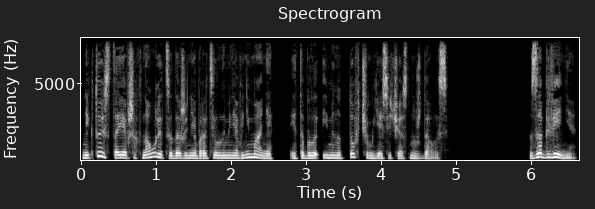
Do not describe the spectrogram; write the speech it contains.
Никто из стоявших на улице даже не обратил на меня внимания, это было именно то, в чем я сейчас нуждалась. Забвение.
